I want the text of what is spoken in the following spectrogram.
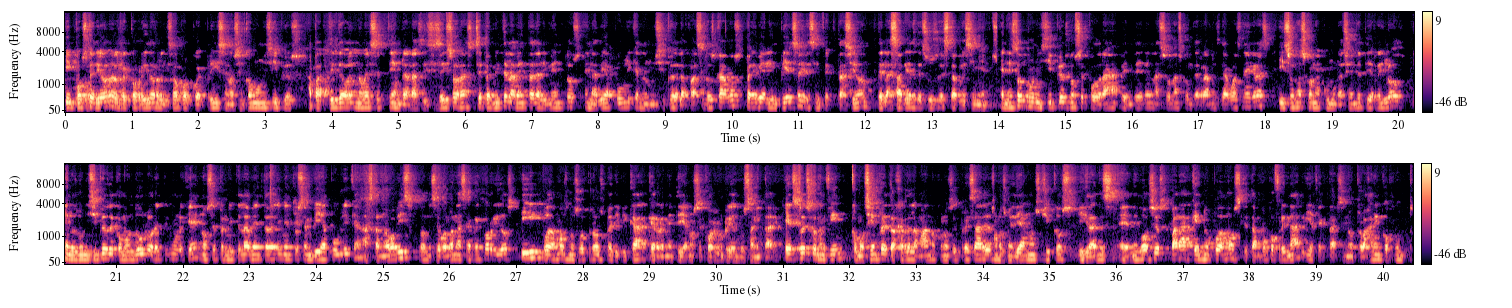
y posterior al recorrido realizado por Cuepris en los cinco municipios, a partir de hoy, 9 de septiembre, a las 16 horas, se permite la venta de alimentos en la vía pública en el municipio de La Paz y Los Cabos, previa limpieza y desinfectación de las áreas de sus establecimientos. En estos municipios no se podrá vender en las zonas con derrames de aguas negras y zonas con acumulación de tierra y lodo. En los municipios de Comondú, Loreto y Mulegé no se permite la venta de alimentos en vía pública hasta nuevo aviso, donde se vuelvan a hacer recorridos y podamos nosotros verificar que realmente ya no se corre un riesgo sanitario. Esto es con el fin, como siempre, de trabajar de la mano con los empresarios, con los medianos, chicos y grandes eh, negocios para que no podamos eh, tampoco frenar y afectar, sino trabajar en conjunto.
